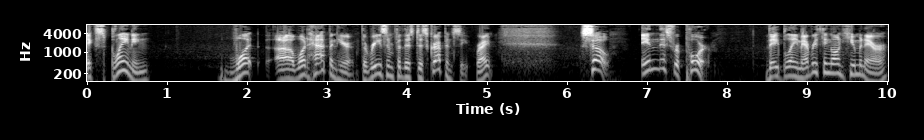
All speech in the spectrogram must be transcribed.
explaining what uh, what happened here, the reason for this discrepancy, right? So, in this report, they blame everything on human error,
